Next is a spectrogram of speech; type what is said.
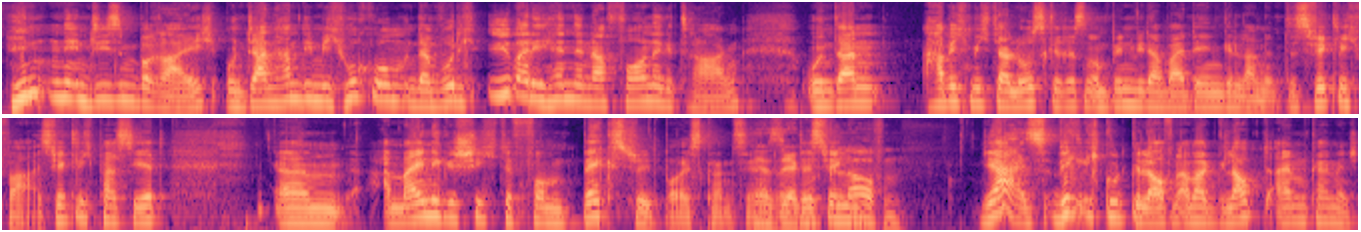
hinten in diesem Bereich und dann haben die mich hochgehoben und dann wurde ich über die Hände nach vorne getragen und dann habe ich mich da losgerissen und bin wieder bei denen gelandet. Das ist wirklich wahr, ist wirklich passiert. Ähm, meine Geschichte vom Backstreet Boys Konzert. Ja, sehr gut gelaufen. Ja, ist wirklich gut gelaufen, aber glaubt einem kein Mensch.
